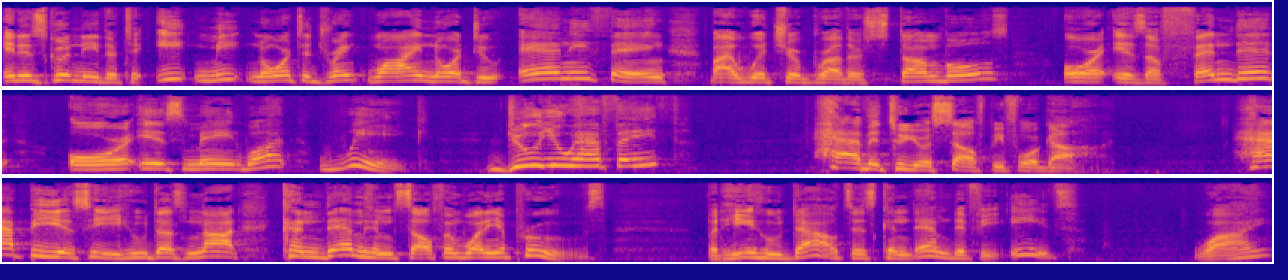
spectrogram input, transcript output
It is good neither to eat meat nor to drink wine nor do anything by which your brother stumbles or is offended or is made what? Weak. Do you have faith? Have it to yourself before God. Happy is he who does not condemn himself in what he approves. But he who doubts is condemned if he eats, Why?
